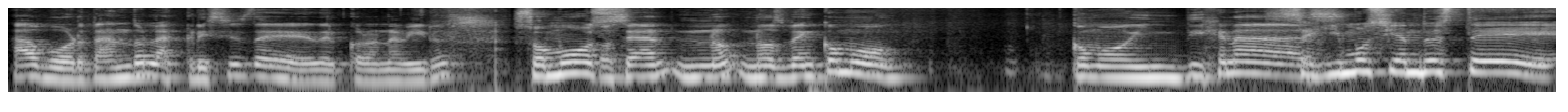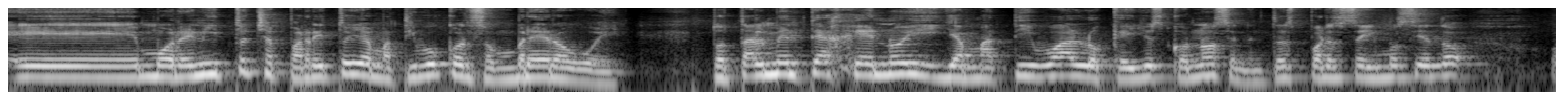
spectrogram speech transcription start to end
abordando la crisis de- del coronavirus? Somos. O sea, no, nos ven como como indígenas. Seguimos siendo este eh, morenito chaparrito llamativo con sombrero, güey. Totalmente ajeno y llamativo a lo que ellos conocen. Entonces, por eso seguimos siendo. Y,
